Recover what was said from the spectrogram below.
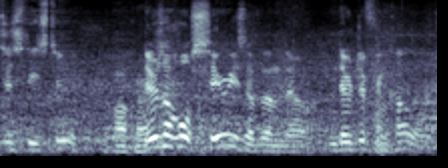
Just these two. Okay. There's a whole series of them though. They're different colors.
